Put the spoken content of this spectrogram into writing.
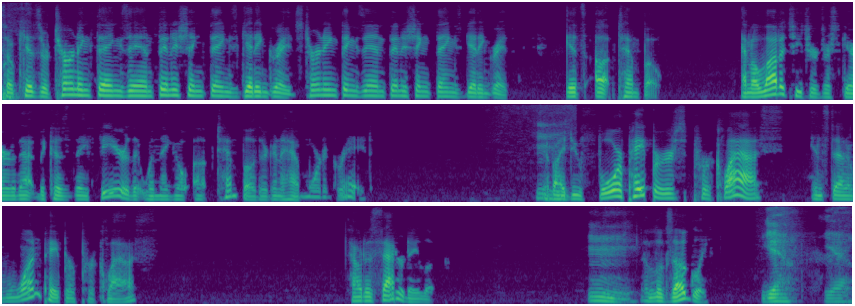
So kids are turning things in, finishing things, getting grades, turning things in, finishing things, getting grades. It's up tempo. And a lot of teachers are scared of that because they fear that when they go up tempo, they're going to have more to grade. If I Hmm. do four papers per class instead of one paper per class, how does Saturday look? Hmm. It looks ugly. Yeah. Yeah.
